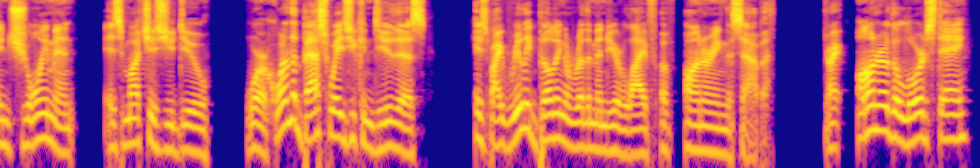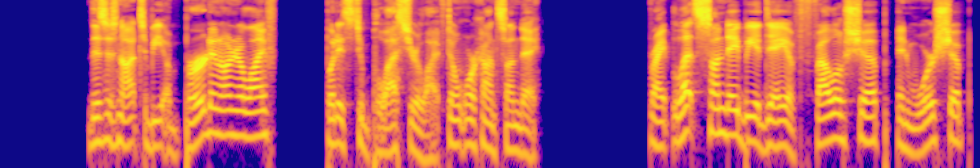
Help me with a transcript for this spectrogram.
enjoyment as much as you do work. One of the best ways you can do this is by really building a rhythm into your life of honoring the Sabbath, right? Honor the Lord's Day. This is not to be a burden on your life, but it's to bless your life. Don't work on Sunday, right? Let Sunday be a day of fellowship and worship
